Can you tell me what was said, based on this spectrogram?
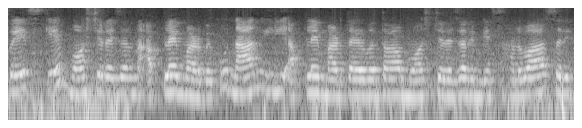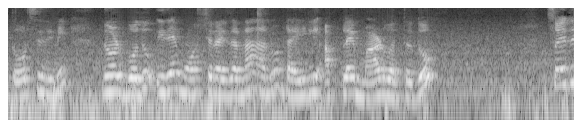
ಫೇಸ್ಗೆ ಮಾಯಶ್ಚರೈಸರ್ನ ಅಪ್ಲೈ ಮಾಡಬೇಕು. ನಾನು ಇಲ್ಲಿ ಅಪ್ಲೈ ಮಾಡ್ತಾ ಇರುವಂತಹ ಮಾಯಶ್ಚರೈಸರ್ ನಿಮಗೆ ಹಲವಾರು ಸರಿ ತೋರಿಸಿದ್ದೀನಿ ನೋಡ್ಬೋದು, ಇದೇ ಮಾಯಶ್ಚರೈಸರ್ನ ನಾನು ಡೈಲಿ ಅಪ್ಲೈ ಮಾಡುವಂಥದ್ದು. ಸೊ ಇದು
